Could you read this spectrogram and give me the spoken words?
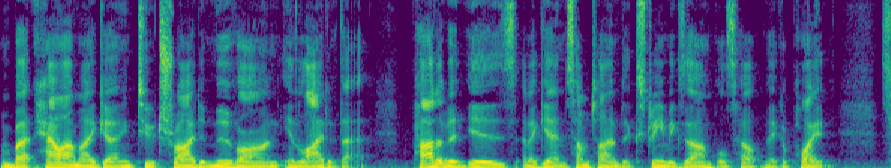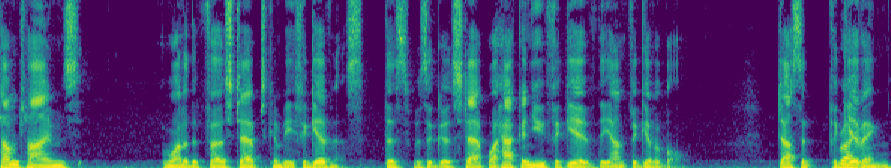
but how am I going to try to move on in light of that? Part of it mm-hmm. is, and again, sometimes extreme examples help make a point. Sometimes one of the first steps can be forgiveness. This was a good step. Well, how can you forgive the unforgivable? Doesn't forgiving right.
